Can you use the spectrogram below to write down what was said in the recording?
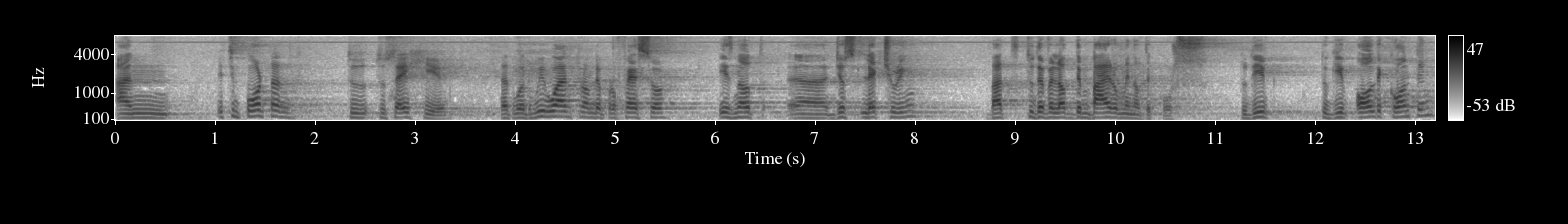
And it's important to, to say here that what we want from the professor is not uh, just lecturing, but to develop the environment of the course, to give, to give all the content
